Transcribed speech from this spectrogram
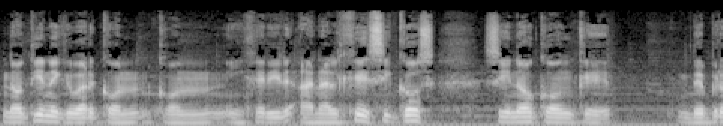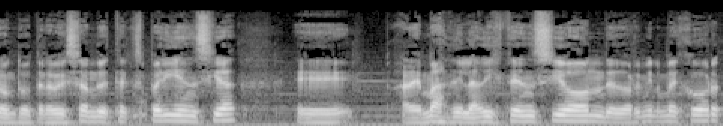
no tiene que ver con, con ingerir analgésicos, sino con que de pronto atravesando esta experiencia eh, además de la distensión, de dormir mejor,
